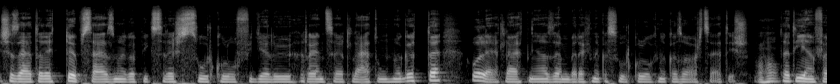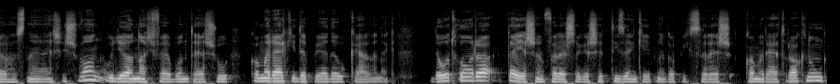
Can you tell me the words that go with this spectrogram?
és ezáltal egy több száz megapixeles szurkolófigyelő rendszert látunk mögötte, hol lehet látni az embereknek, a szurkolóknak az arcát is. Aha. Tehát ilyen felhasználás is van, ugye a nagy felbontású kamerák ide például kellenek. De otthonra teljesen felesleges egy 12 megapixeles kamerát raknunk,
